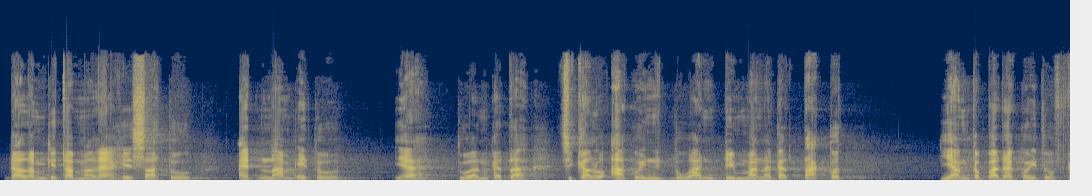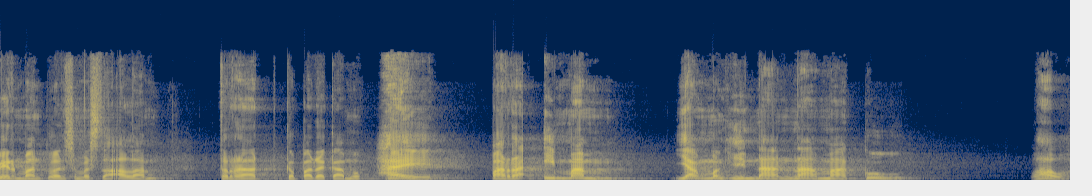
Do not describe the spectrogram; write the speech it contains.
dalam kitab Maleakhi 1 ayat 6 itu ya Tuhan kata, jikalau aku ini Tuhan, di manakah takut yang kepadaku itu firman Tuhan semesta alam terhadap kepada kamu, hai para imam yang menghina namaku. Wow.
